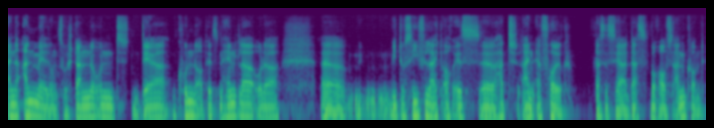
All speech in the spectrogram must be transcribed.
eine Anmeldung zustande und der Kunde, ob jetzt ein Händler oder äh, B2C vielleicht auch ist, äh, hat einen Erfolg. Das ist ja das, worauf es ankommt.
